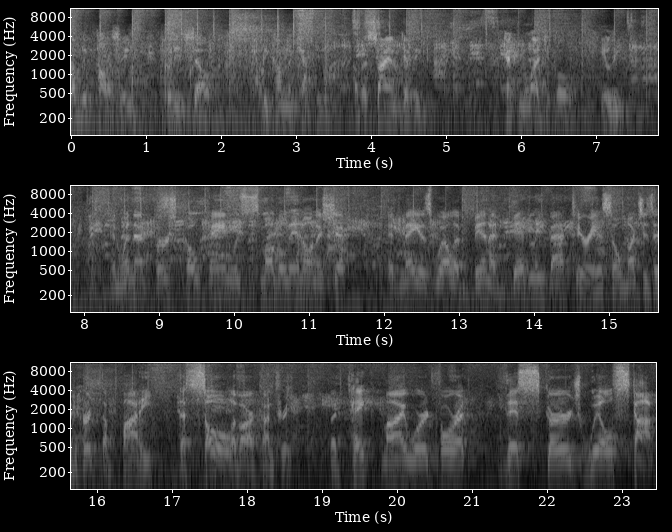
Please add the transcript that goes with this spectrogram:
Public policy could itself become the captive of a scientific, technological elite. And when that first cocaine was smuggled in on a ship, it may as well have been a deadly bacteria so much as it hurt the body, the soul of our country. But take my word for it, this scourge will stop.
